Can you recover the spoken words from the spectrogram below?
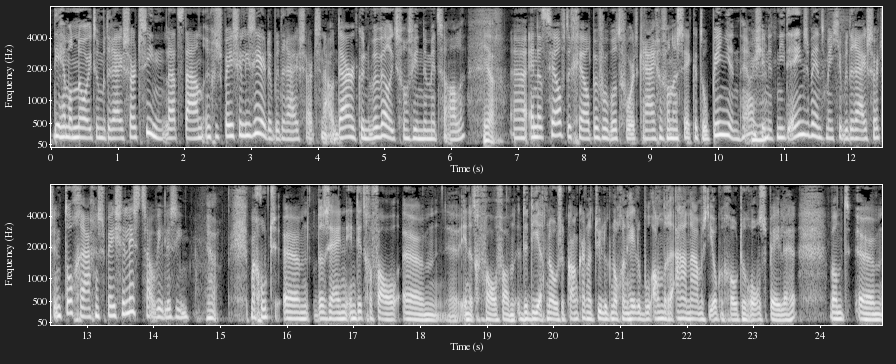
die helemaal nooit een bedrijfsarts zien. Laat staan een gespecialiseerde bedrijfsarts. Nou, daar kunnen we wel iets van vinden met z'n allen. Ja. Uh, en datzelfde geldt bijvoorbeeld voor het krijgen van een second opinion. Hè, als mm -hmm. je het niet eens bent met je bedrijfsarts en toch graag een specialist zou willen zien. Ja. Maar goed, um, er zijn in dit geval, um, in het geval van de diagnose kanker, natuurlijk nog een heleboel andere aannames die ook een grote rol spelen. Hè? Want um,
